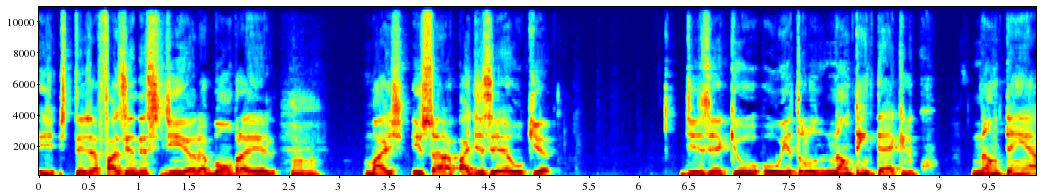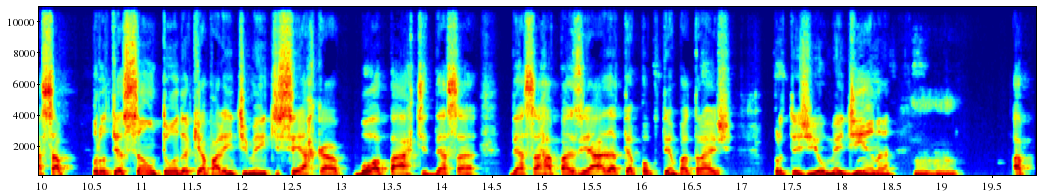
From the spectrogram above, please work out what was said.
esteja fazendo esse dinheiro, é bom para ele. Aham. Mas isso era para dizer o quê? Dizer que o, o Ítalo não tem técnico, não tem essa proteção toda que aparentemente cerca boa parte dessa, dessa rapaziada, até pouco tempo atrás protegia o Medina, Aham. a-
